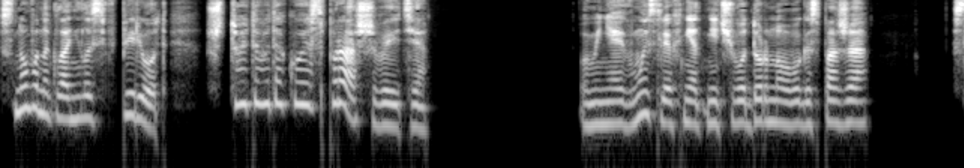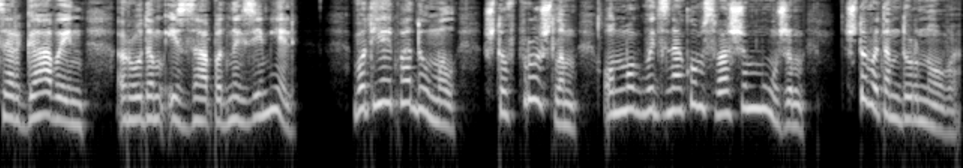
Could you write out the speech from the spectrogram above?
снова наклонилась вперед. «Что это вы такое спрашиваете?» «У меня и в мыслях нет ничего дурного, госпожа. Сэр Гавейн родом из западных земель. Вот я и подумал, что в прошлом он мог быть знаком с вашим мужем. Что в этом дурного?»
